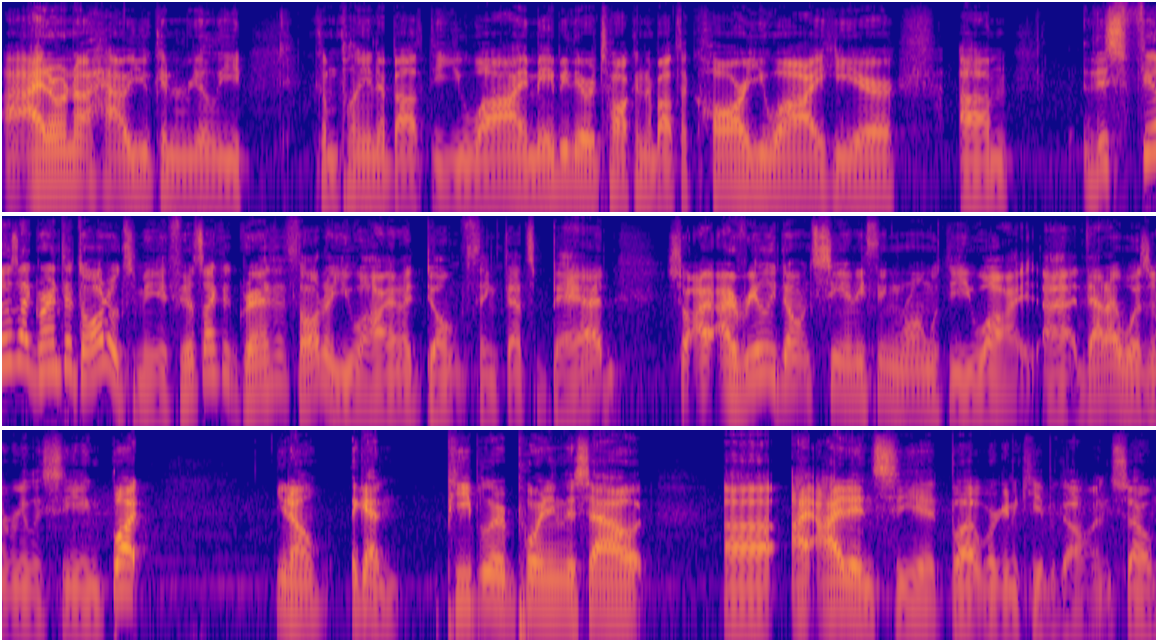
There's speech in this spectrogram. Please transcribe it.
I, I don't know how you can really complain about the UI. Maybe they were talking about the car UI here. Um, this feels like Grand Theft Auto to me. It feels like a Grand Theft Auto UI, and I don't think that's bad. So I, I really don't see anything wrong with the UI. Uh, that I wasn't really seeing. But, you know, again, people are pointing this out. Uh, I, I didn't see it, but we're going to keep it going. So,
